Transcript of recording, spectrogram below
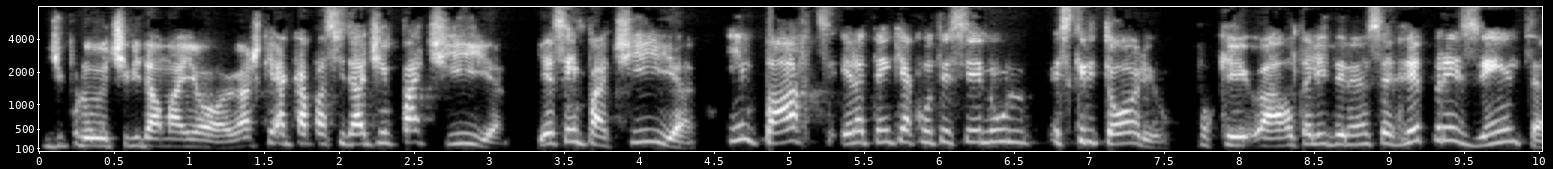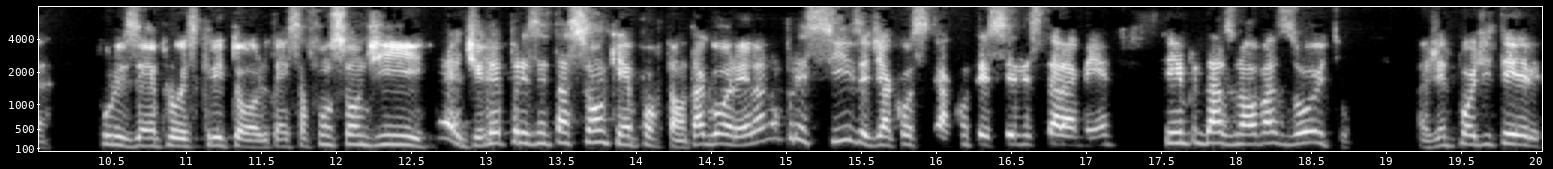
de produtividade maior? Eu acho que é a capacidade de empatia. E essa empatia, em parte, ela tem que acontecer no escritório, porque a alta liderança representa, por exemplo, o escritório, tem essa função de, é, de representação que é importante. Agora, ela não precisa de acontecer necessariamente sempre das novas oito. A gente pode ter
